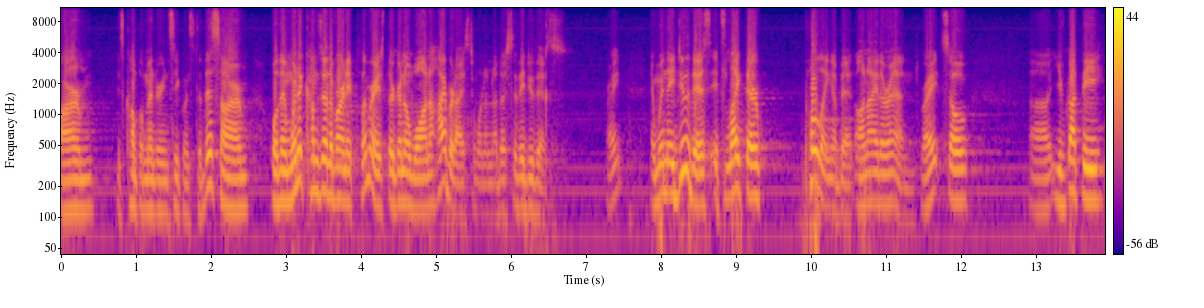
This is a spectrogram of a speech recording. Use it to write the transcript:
arm is complementary in sequence to this arm, well then when it comes out of RNA polymerase, they're going to want to hybridize to one another, so they do this, right? And when they do this, it's like they're pulling a bit on either end, right? So uh, you've got the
